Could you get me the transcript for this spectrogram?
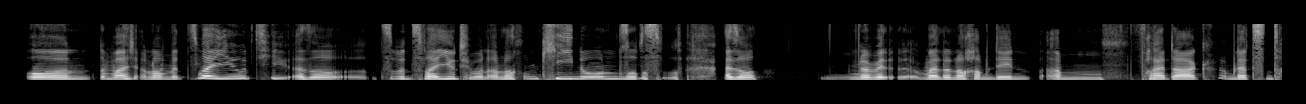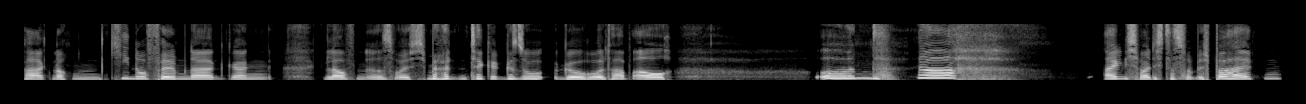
Und dann war ich auch noch mit zwei YouTube, also mit zwei YouTubern auch noch im Kino und so. Das, also, weil dann noch am den, am Freitag, am letzten Tag noch ein Kinofilm da gegangen, gelaufen ist, wo ich mir halt ein Ticket geholt habe auch. Und ja, eigentlich wollte ich das für mich behalten,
